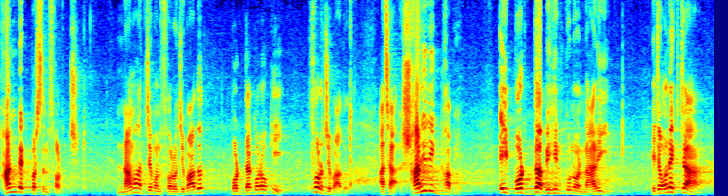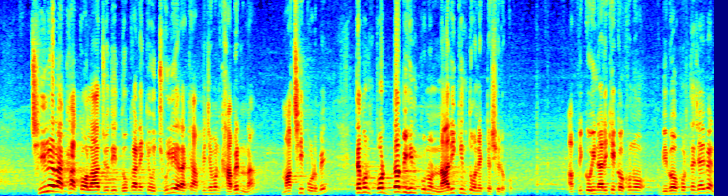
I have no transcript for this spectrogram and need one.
হান্ড্রেড পার্সেন্ট ফরজ। নামাজ যেমন ফরজ ইবাদত, পর্দা করাও কি? ফরজ ইবাদত। আচ্ছা শারীরিকভাবে এই পর্দাবিহীন কোনো নারী, এটা অনেকটা ছিলে রাখা কলা যদি দোকানে কেউ ঝুলিয়ে রাখে, আপনি যেমন খাবেন না, মাছি পড়বে, তেমন পর্দাবিহীন কোনো নারী কিন্তু অনেকটা সেরকম। আপনি কি ওই নারীকে কখনো বিবাহ করতে যাইবেন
